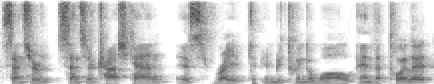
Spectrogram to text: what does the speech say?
sensor, sensor trash can is right in between the wall and the toilet.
